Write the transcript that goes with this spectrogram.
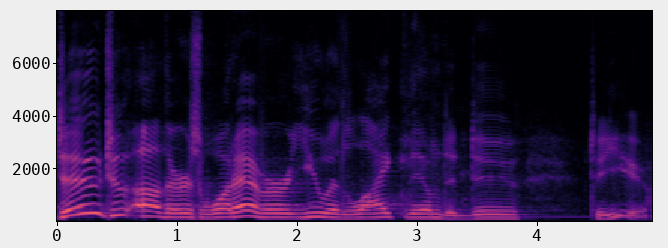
Do to others whatever you would like them to do to you.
